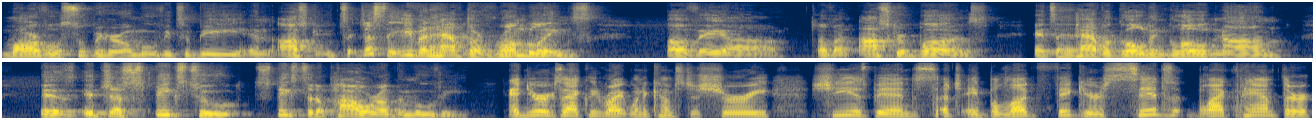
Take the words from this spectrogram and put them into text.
Marvel superhero movie to be an Oscar, to, just to even have the rumblings of a uh, of an Oscar buzz and to have a Golden Globe nom is it just speaks to speaks to the power of the movie. And you're exactly right when it comes to Shuri. She has been such a beloved figure since Black Panther.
